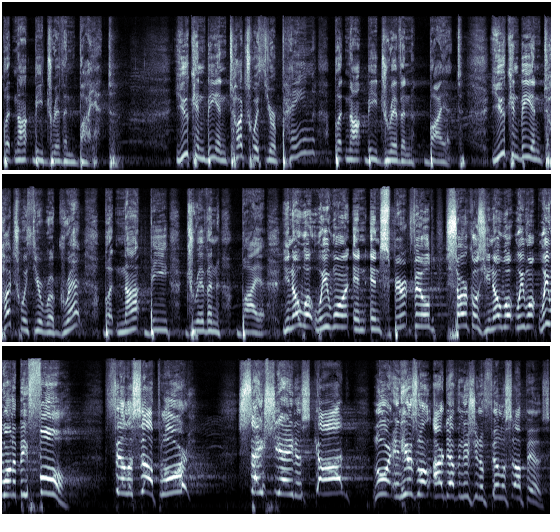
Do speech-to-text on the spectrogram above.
but not be driven by it. You can be in touch with your pain, but not be driven by it. You can be in touch with your regret, but not be driven by it. You know what we want in, in spirit filled circles? You know what we want? We want to be full. Fill us up, Lord. Satiate us, God. Lord, and here's what our definition of fill us up is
